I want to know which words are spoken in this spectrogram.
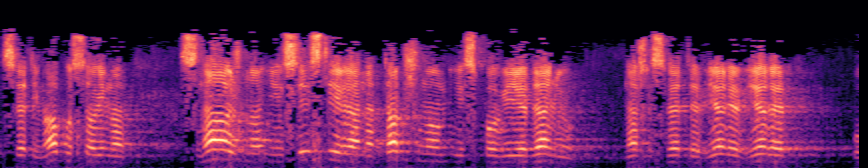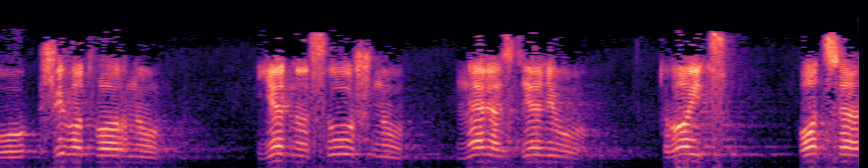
svetim apostolima snažno insistira na tačnom ispovjedanju naše svete vjere, vjere u životvornu, jednoslušnu, nerazdjeljivu trojicu, Oca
